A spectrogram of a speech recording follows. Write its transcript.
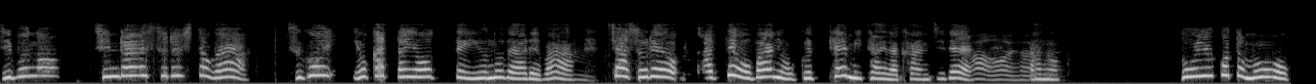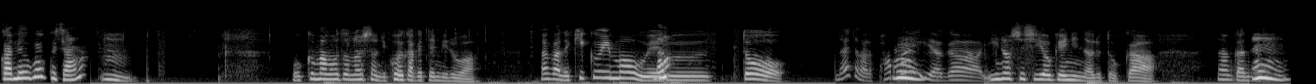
自分の信頼する人が、すごい良かったよっていうのであれば、うんじゃあそれを買っておばあに送ってみたいな感じで、あはいはいのそういうこともお金動くじゃん？うん。お熊本の人に声かけてみるわ。なんかね、菊芋を植えると、なんだからパパイヤがイノシシよけになるとか、なんかうね、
